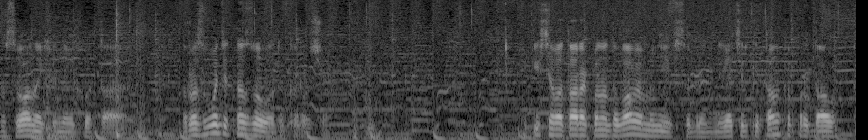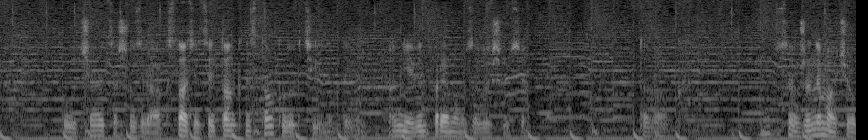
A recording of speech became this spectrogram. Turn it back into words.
На славно їх не вистачає. Розводять на золото, коротше. Якийсь аватарок понадавали мені і все, блін. Я тільки танка продав. Получається, що зря. А, Кстати, цей танк не став колекційним, він? А ні, він премом залишився. Так. Ну все, вже нема чого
